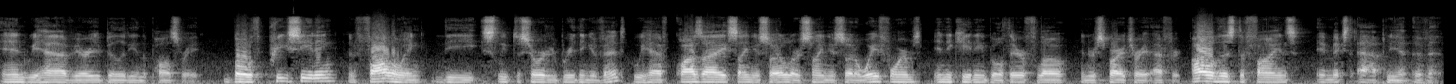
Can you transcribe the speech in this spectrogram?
and we have variability in the pulse rate. Both preceding and following the sleep disordered breathing event, we have quasi sinusoidal or sinusoidal waveforms indicating both airflow and respiratory effort. All of this defines a mixed apnea event.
